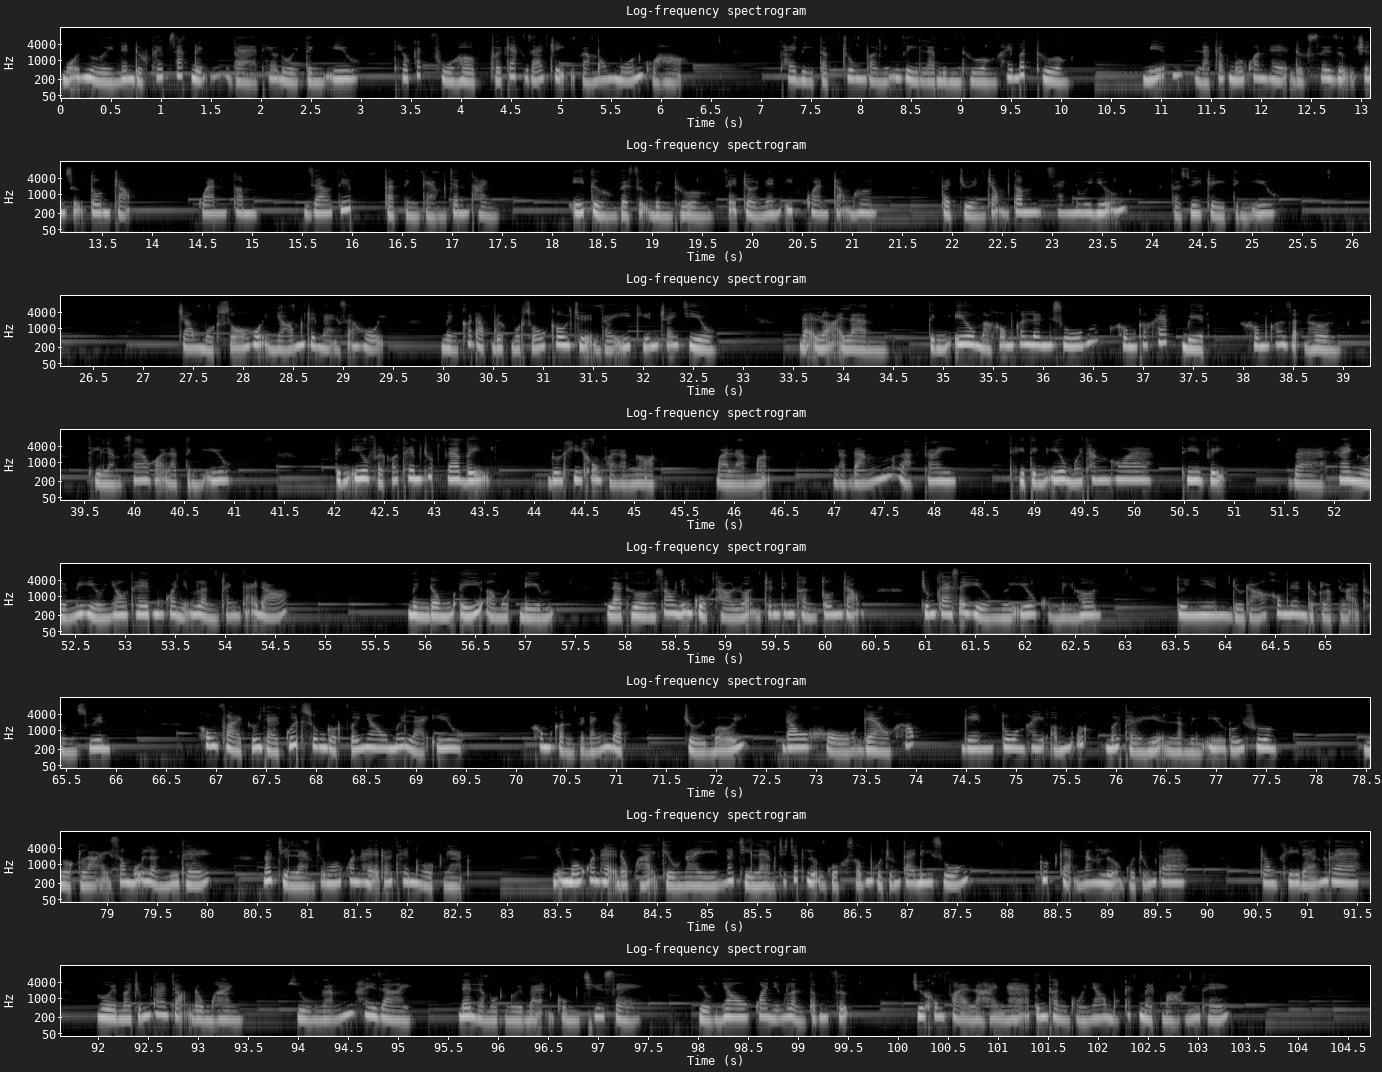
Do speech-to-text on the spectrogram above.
Mỗi người nên được phép xác định và theo đuổi tình yêu theo cách phù hợp với các giá trị và mong muốn của họ. Thay vì tập trung vào những gì là bình thường hay bất thường, miễn là các mối quan hệ được xây dựng trên sự tôn trọng, quan tâm, giao tiếp và tình cảm chân thành. Ý tưởng về sự bình thường sẽ trở nên ít quan trọng hơn và chuyển trọng tâm sang nuôi dưỡng và duy trì tình yêu. Trong một số hội nhóm trên mạng xã hội, mình có đọc được một số câu chuyện và ý kiến trái chiều. Đại loại là, tình yêu mà không có lên xuống, không có khác biệt, không có giận hờn, thì làm sao gọi là tình yêu? Tình yêu phải có thêm chút gia vị, đôi khi không phải là ngọt, mà là mặn, là đắng, là cay, thì tình yêu mới thăng hoa, thi vị và hai người mới hiểu nhau thêm qua những lần tranh cãi đó. Mình đồng ý ở một điểm là thường sau những cuộc thảo luận trên tinh thần tôn trọng, chúng ta sẽ hiểu người yêu của mình hơn. Tuy nhiên, điều đó không nên được lặp lại thường xuyên. Không phải cứ giải quyết xung đột với nhau mới là yêu. Không cần phải đánh đập, chửi bới, đau khổ, gào khóc, ghen tuông hay ấm ức mới thể hiện là mình yêu đối phương. Ngược lại, sau mỗi lần như thế nó chỉ làm cho mối quan hệ đó thêm ngột ngạt. Những mối quan hệ độc hại kiểu này, nó chỉ làm cho chất lượng cuộc sống của chúng ta đi xuống, rút cạn năng lượng của chúng ta. Trong khi đáng ra, người mà chúng ta chọn đồng hành, dù ngắn hay dài, nên là một người bạn cùng chia sẻ, hiểu nhau qua những lần tâm sự, chứ không phải là hành hạ tinh thần của nhau một cách mệt mỏi như thế.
